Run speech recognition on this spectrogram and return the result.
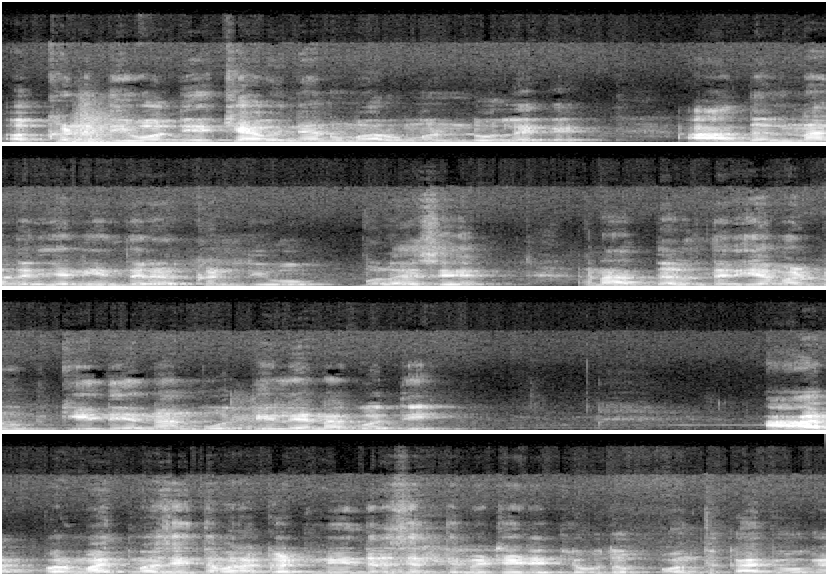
અખંડ દીવો દેખ્યા વિનાનું મારું મન ડોલે કે. આ દલના દરિયાની અંદર અખંડ દીવો બળે છે અને આ દલ દરિયામાં ડૂબકી દેના મોતી લેના ગોતી. આ પરમાત્મા છે તમારા ઘટની અંદર છે ને તમે ઠેઠ એટલો બધો પંથ કાપ્યો કે?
